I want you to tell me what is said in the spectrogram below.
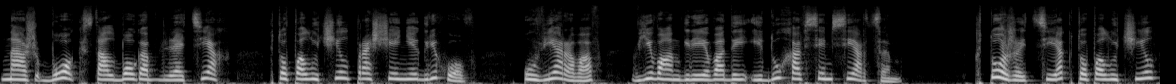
Наш Бог стал Богом для тех, кто получил прощение грехов, уверовав в Евангелие воды и духа всем сердцем. Кто же те, кто получил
